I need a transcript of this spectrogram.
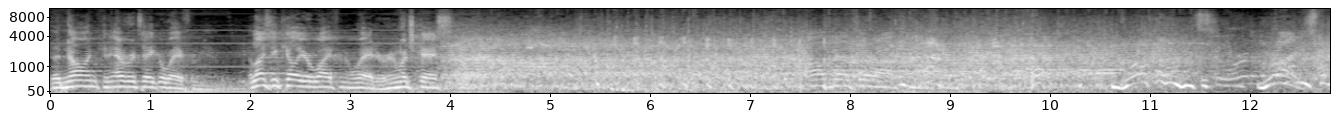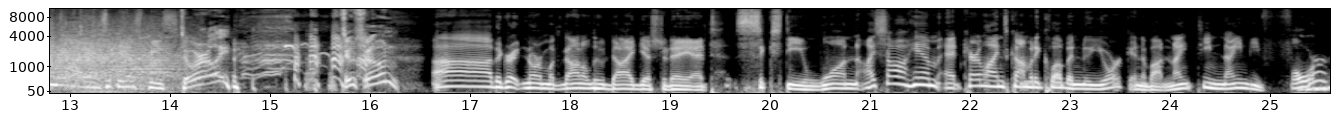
that no one can ever take away from you. Unless you kill your wife and a waiter, in which case. all bets are off. From the audience at the ESPYs. Too early? Too soon? Ah, the great Norm Macdonald, who died yesterday at 61. I saw him at Caroline's Comedy Club in New York in about 1994.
